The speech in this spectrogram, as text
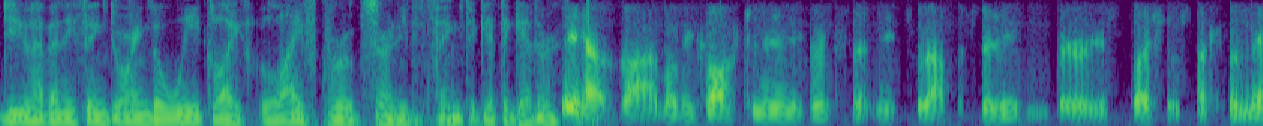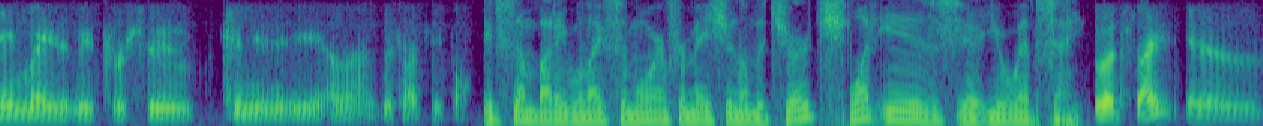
Do you have anything during the week like life groups or anything to get together? We have uh, what we call community groups that meet throughout the city in various places. That's the main way that we pursue community uh, with our people. If somebody would like some more information on the church, what is uh, your website? The website is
